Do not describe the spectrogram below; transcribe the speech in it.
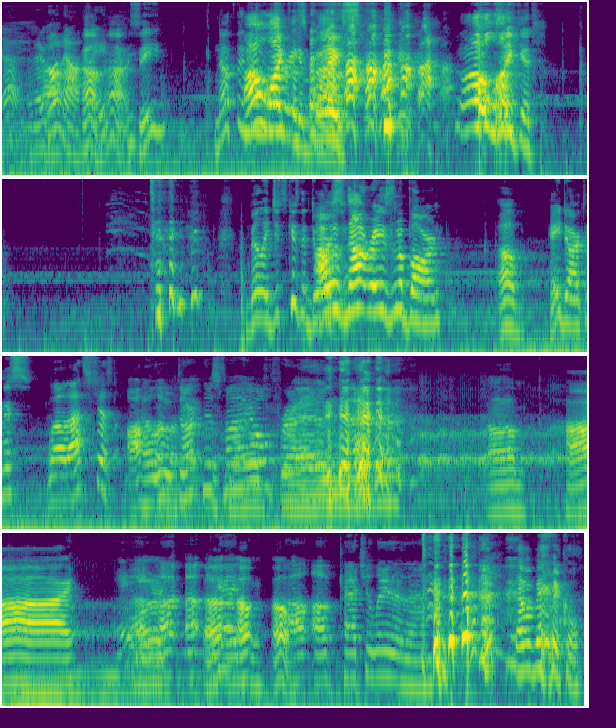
Yeah. And they're Uh, gone now. Oh, see? ah, see, nothing. I don't like this about. place. I don't like it. Billy, just because the door. I was not raised in a barn. Oh, Hey, darkness. Well, that's just awful. Hello, darkness, my, my old old friend. um, Hi. Hey. Uh, uh, uh, Uh, okay. oh, oh. I'll, I'll catch you later then. have a miracle.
